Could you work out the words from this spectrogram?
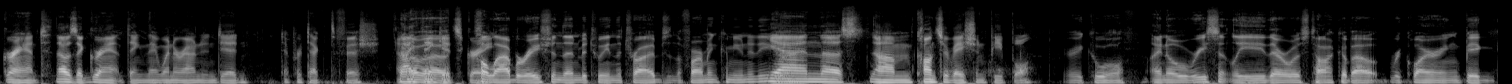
grant. That was a grant thing they went around and did to protect the fish. And I think it's great. Collaboration then between the tribes and the farming community. yeah, or- and the um, conservation people. Very cool. I know recently there was talk about requiring big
